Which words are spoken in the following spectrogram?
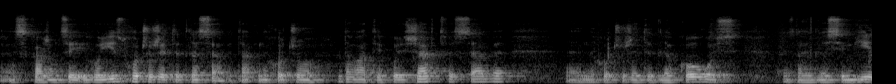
е, скажімо, цей егоїзм, хочу жити для себе, так? не хочу давати якоїсь жертви себе, е, не хочу жити для когось, не знаю, для сім'ї,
